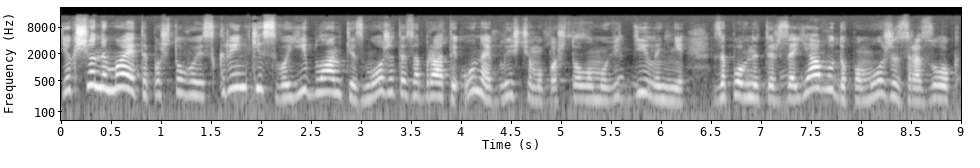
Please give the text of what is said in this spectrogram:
Якщо не маєте поштової скриньки, свої бланки зможете забрати у найближчому поштовому відділенні. Заповнити ж заяву допоможе зразок.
